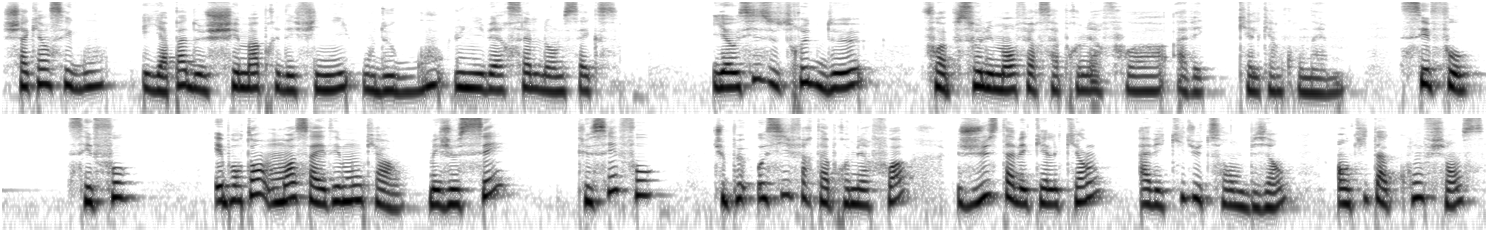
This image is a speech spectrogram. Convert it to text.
chacun ses goûts et il n'y a pas de schéma prédéfini ou de goût universel dans le sexe. Il y a aussi ce truc de faut absolument faire sa première fois avec quelqu'un qu'on aime. C'est faux. C'est faux. Et pourtant, moi, ça a été mon cas. Hein. Mais je sais que c'est faux. Tu peux aussi faire ta première fois juste avec quelqu'un avec qui tu te sens bien, en qui tu as confiance,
